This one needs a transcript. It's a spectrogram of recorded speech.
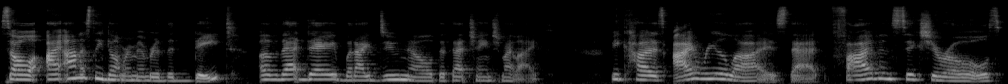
So I honestly don't remember the date of that day, but I do know that that changed my life because I realized that five and six year olds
